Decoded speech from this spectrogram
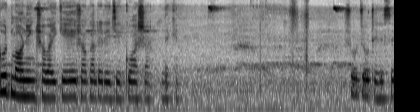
গুড মর্নিং সবাইকে। সকালের এই যে কুয়াশা দেখেন। সূর্য উঠে গেছে।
